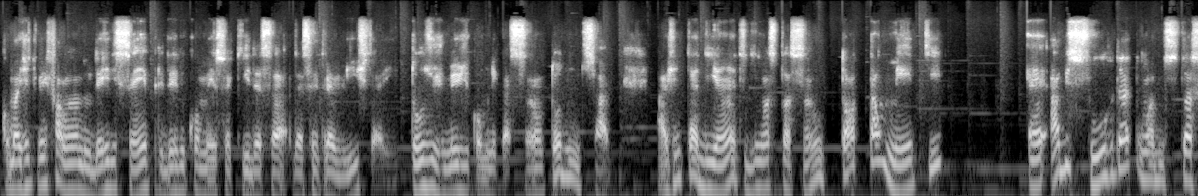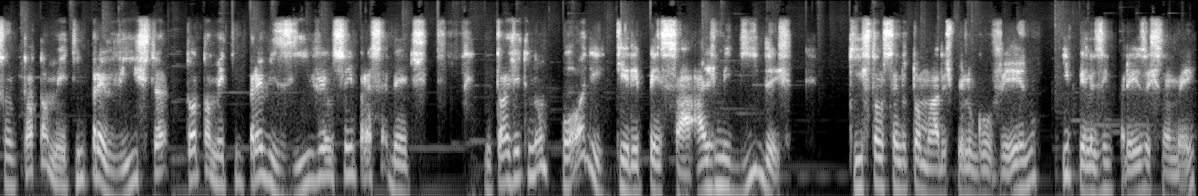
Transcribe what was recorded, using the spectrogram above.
como a gente vem falando desde sempre, desde o começo aqui dessa, dessa entrevista, em todos os meios de comunicação, todo mundo sabe, a gente está diante de uma situação totalmente é absurda, uma situação totalmente imprevista, totalmente imprevisível, sem precedentes. Então a gente não pode querer pensar as medidas que estão sendo tomadas pelo governo e pelas empresas também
